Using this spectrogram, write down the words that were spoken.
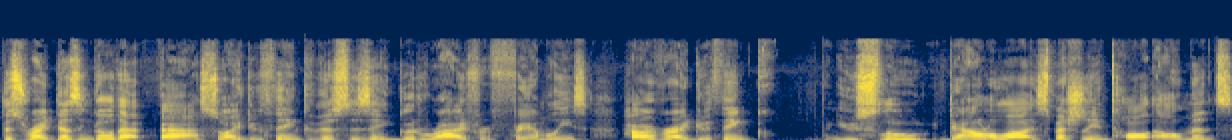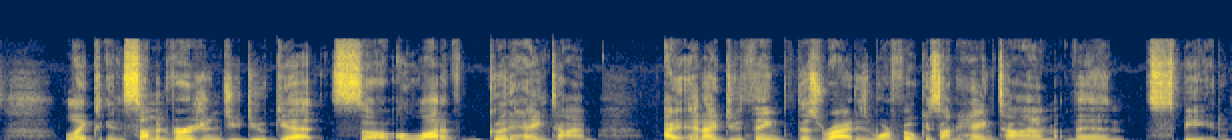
This ride doesn't go that fast, so I do think this is a good ride for families. However, I do think you slow down a lot, especially in tall elements. Like in some inversions, you do get a lot of good hang time. I, and I do think this ride is more focused on hang time than speed.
